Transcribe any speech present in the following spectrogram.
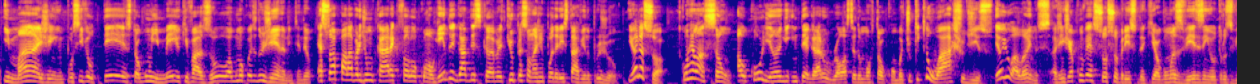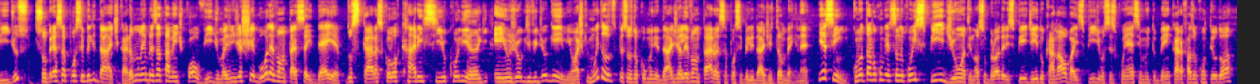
imagem, possível texto, algum e-mail que vazou, alguma coisa do gênero, entendeu? É só a palavra de um cara que falou com alguém do God Discovered que o personagem poderia estar vindo pro jogo. E olha só, Com relação ao Cole Young integrar o roster do Mortal Kombat, o que, que eu acho disso? Eu e o Alanios, a gente já conversou sobre isso daqui algumas vezes em outros vídeos, sobre essa possibilidade, cara. Eu não lembro exatamente qual vídeo, mas a gente já chegou a levantar essa ideia dos caras colocarem si o Cole Young em um jogo de videogame. Eu acho que muitas outras pessoas da comunidade já levantaram essa possibilidade também, né? E assim, como eu tava conversando com o Speed ontem, nosso brother Speed aí do canal By Speed, vocês conhecem muito bem, o cara faz um conteúdo, ó,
